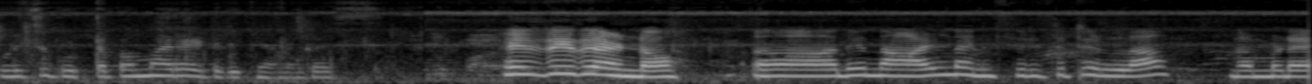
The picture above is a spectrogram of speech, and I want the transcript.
കുളിച്ച് കുട്ടപ്പന്മാരായിട്ടിരിക്കുകയാണ് ഗൈസ് ഇത് ഇത് കണ്ടോ? അത് നാളിനനുസരിച്ചിട്ടുള്ള നമ്മുടെ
